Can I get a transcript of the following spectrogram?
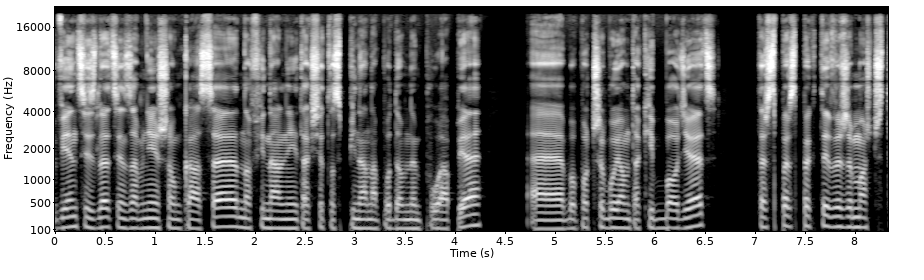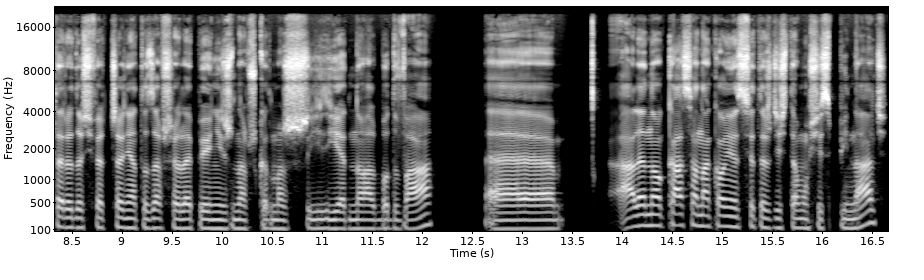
więcej zleceń za mniejszą kasę, no finalnie i tak się to spina na podobnym pułapie, bo potrzebują taki bodziec. Też z perspektywy, że masz cztery doświadczenia, to zawsze lepiej niż na przykład masz jedno albo dwa. E, ale no kasa na koniec się też gdzieś tam musi spinać.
